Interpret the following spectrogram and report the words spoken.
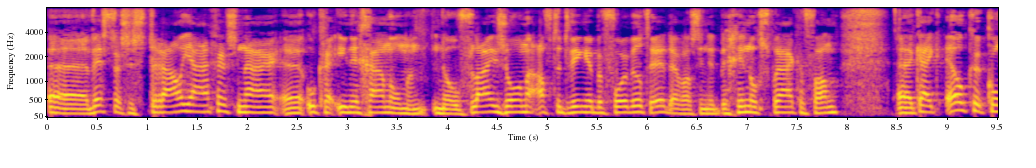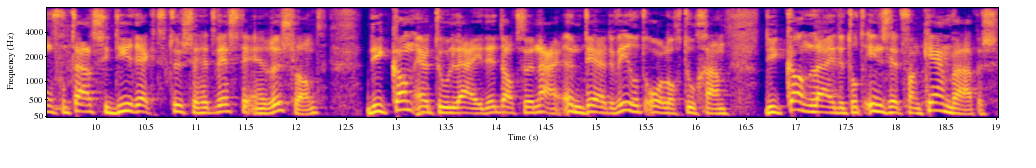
uh, westerse straaljagers naar uh, Oekraïne gaan om een no-fly zone af te dwingen, bijvoorbeeld. Hè. Daar was in het begin nog sprake van. Uh, kijk, elke confrontatie direct tussen het Westen en Rusland, die kan ertoe leiden dat we naar een derde wereldoorlog toe gaan. Die kan leiden tot inzet van kernwapens.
